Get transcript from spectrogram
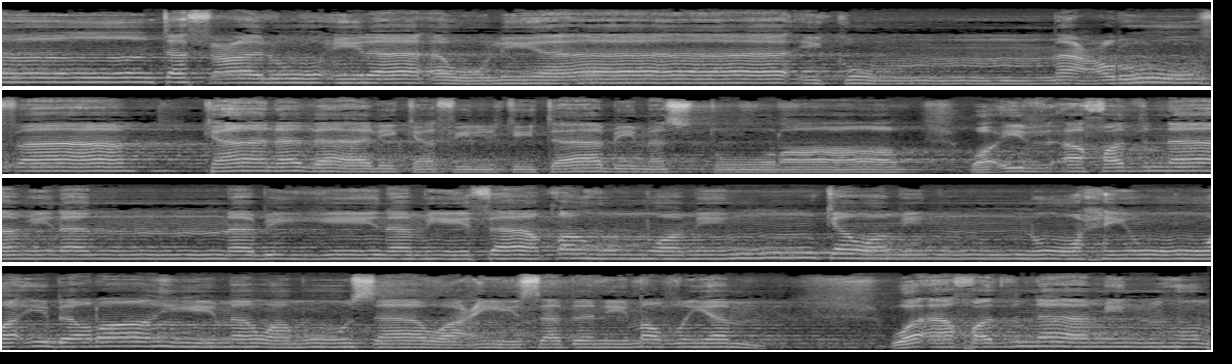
ان تفعلوا إلى اوليائكم معروفا كان ذلك في الكتاب مسطورا وإذ أخذنا من النبيين ميثاقهم ومنك ومن نوح وإبراهيم وموسى وعيسى ابن مريم. وأخذنا منهم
